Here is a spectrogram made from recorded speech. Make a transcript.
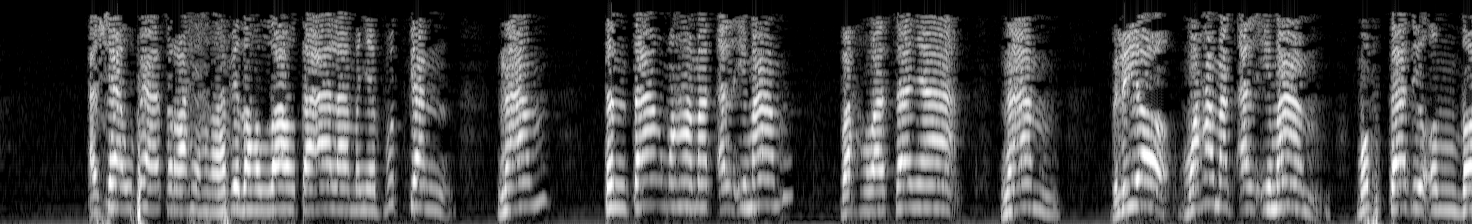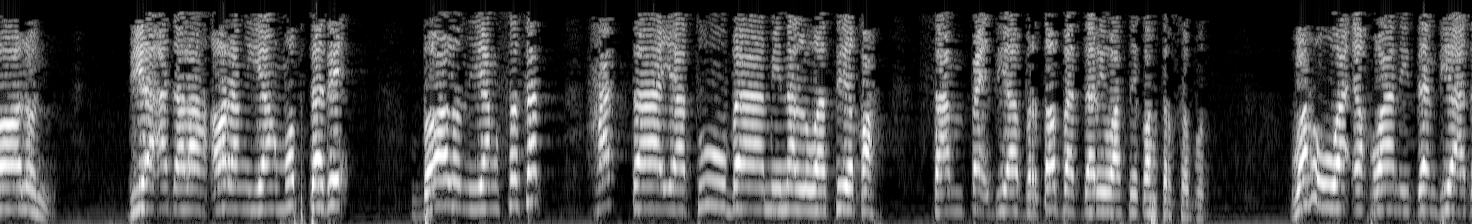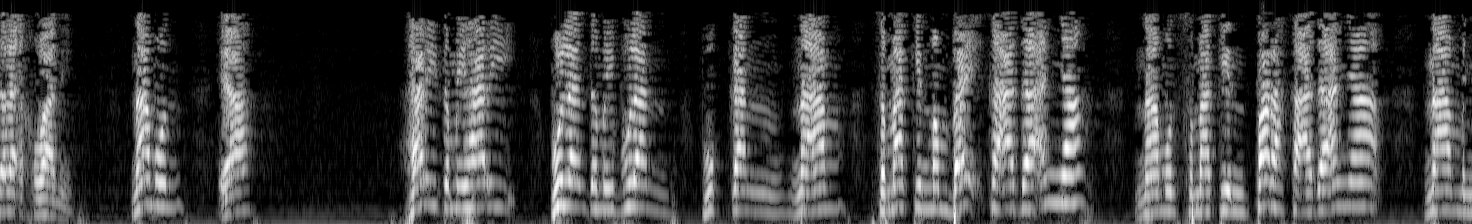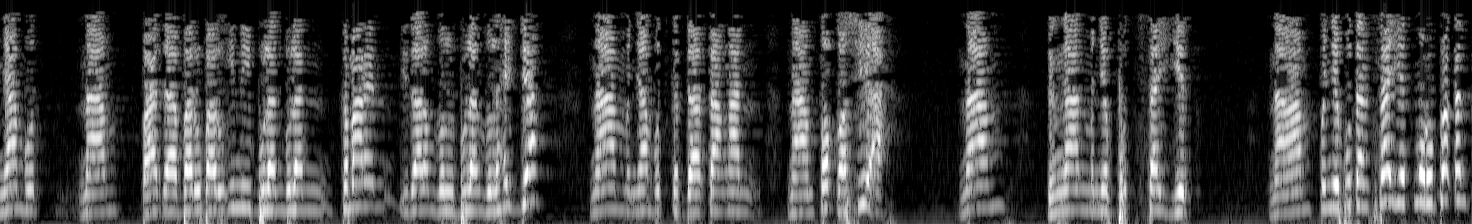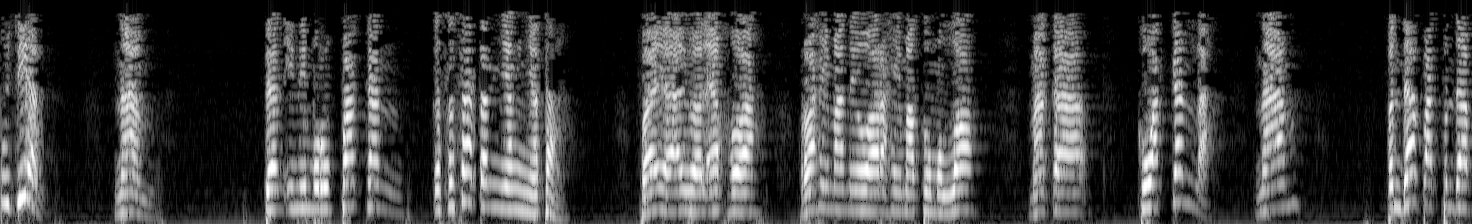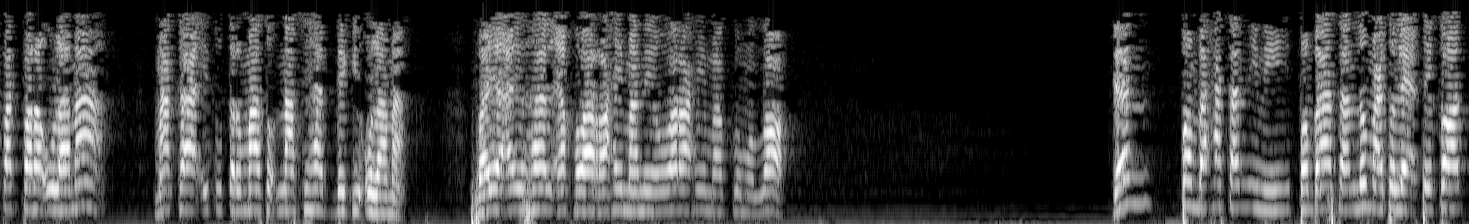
Ubaid rahimahullah taala menyebutkan Naam tentang Muhammad al-Imam bahwasanya Naam beliau Muhammad al-Imam mubtadi'un dalun. Dia adalah orang yang mubtadi' dalun yang sesat hatta yatuba minal wasiqah sampai dia bertobat dari wasiqah tersebut. Wahuwa ikhwani dan dia adalah ikhwani. Namun ya hari demi hari, bulan demi bulan bukan naam semakin membaik keadaannya, namun semakin parah keadaannya, naam menyambut naam pada baru-baru ini bulan-bulan kemarin di dalam bulan Zulhijjah Nam menyambut kedatangan Nam tokoh Syiah. Nam dengan menyebut Sayyid. Nam penyebutan Sayyid merupakan pujian. Nam dan ini merupakan kesesatan yang nyata. Faya ikhwah rahimani wa rahimakumullah maka kuatkanlah Nam pendapat-pendapat para ulama maka itu termasuk nasihat bagi ulama. Faya ayuhal ikhwa rahimani wa rahimakumullah. Dan pembahasan ini, pembahasan lumatul i'tiqad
